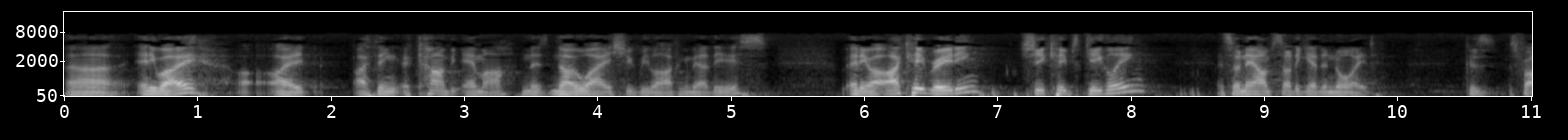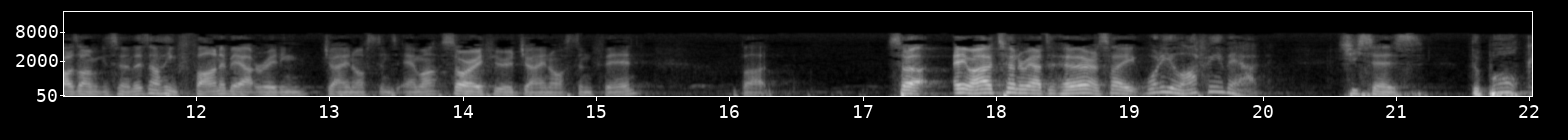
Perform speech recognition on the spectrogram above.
Uh, anyway, I, I think it can't be Emma. There's no way she could be laughing about this. Anyway, I keep reading. She keeps giggling. And so now I'm starting to get annoyed because as far as I'm concerned, there's nothing fun about reading Jane Austen's Emma. Sorry if you're a Jane Austen fan, but so anyway, I turn around to her and say, "What are you laughing about?" She says, "The book,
